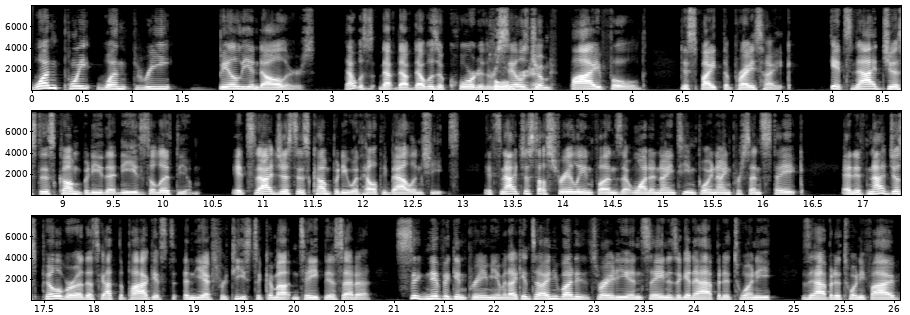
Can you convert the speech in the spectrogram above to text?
1.13 billion dollars. That was that, that that was a quarter. Their sales jumped fivefold despite the price hike. It's not just this company that needs the lithium. It's not just this company with healthy balance sheets. It's not just Australian funds that want a 19.9% stake. And it's not just Pilbara that's got the pockets and the expertise to come out and take this at a significant premium. And I can tell anybody that's writing in saying, is it going to happen at 20? Is it happen at 25?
